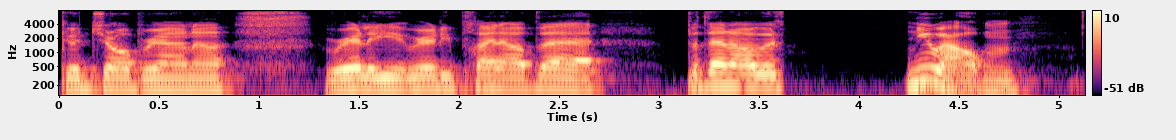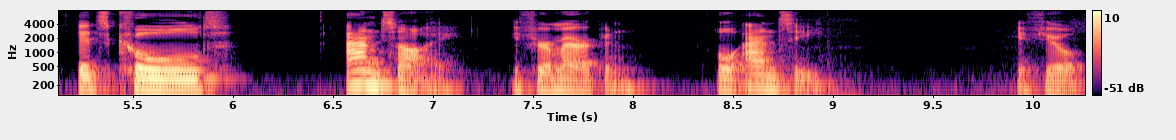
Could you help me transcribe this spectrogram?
good job, Rihanna, really, really playing it up there." But then I was, New album. It's called Anti if you're American, or Anti if you're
